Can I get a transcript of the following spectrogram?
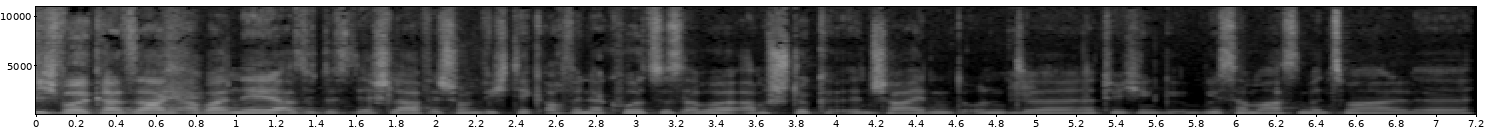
Ich wollte gerade sagen, aber nee, also das, der Schlaf ist schon wichtig, auch wenn er kurz ist, aber am Stück entscheidend und äh, natürlich in gewissermaßen, wenn es mal,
